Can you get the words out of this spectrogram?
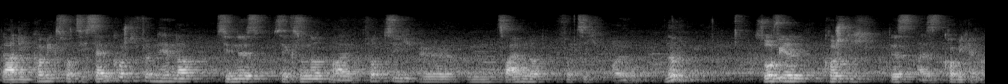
Da die Comics 40 Cent kosten für den Händler, sind es 600 mal 40, äh, 240 Euro. Ne? So viel kostet ich das als Comichändler.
